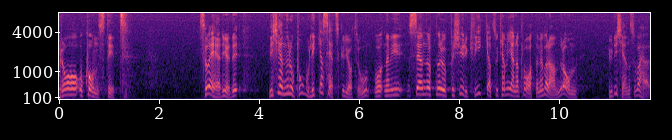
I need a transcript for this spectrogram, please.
Bra och konstigt. Så är det ju. Det, vi känner nog på olika sätt skulle jag tro. Och när vi sen öppnar upp för kyrkfikat så kan vi gärna prata med varandra om hur det känns att vara här.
